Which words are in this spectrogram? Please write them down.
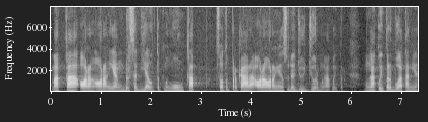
maka orang-orang yang bersedia untuk mengungkap suatu perkara, orang-orang yang sudah jujur mengakui mengakui perbuatannya,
